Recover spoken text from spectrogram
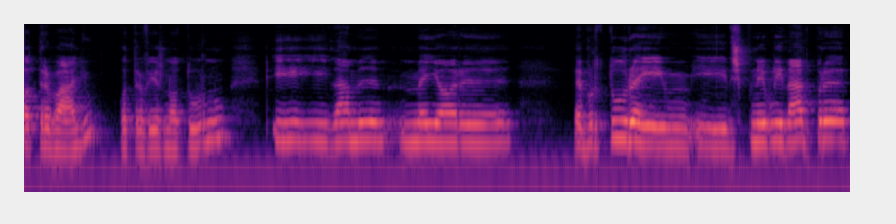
ao trabalho, outra vez noturno, e, e dá-me maior eh, abertura e, e disponibilidade para,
